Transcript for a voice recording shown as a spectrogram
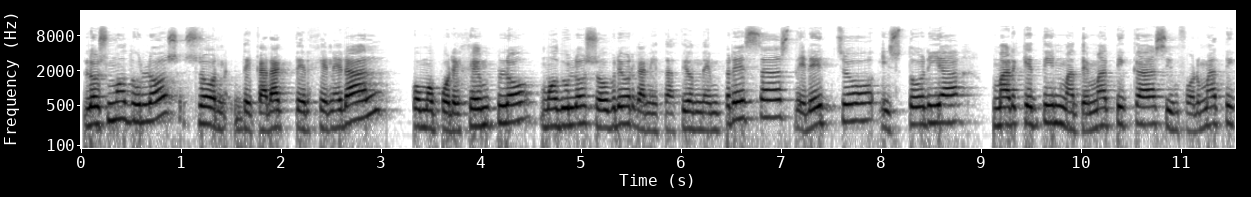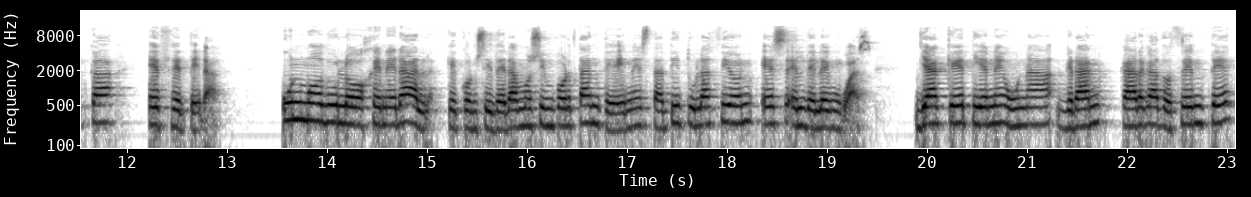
Los módulos son de carácter general, como por ejemplo módulos sobre organización de empresas, derecho, historia, marketing, matemáticas, informática, etc. Un módulo general que consideramos importante en esta titulación es el de lenguas, ya que tiene una gran carga docente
